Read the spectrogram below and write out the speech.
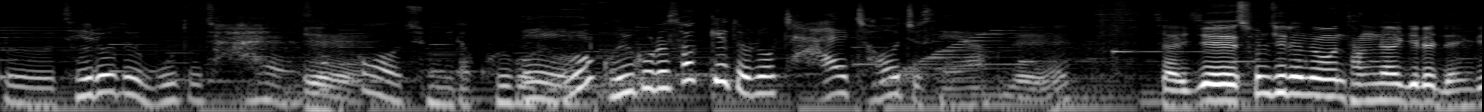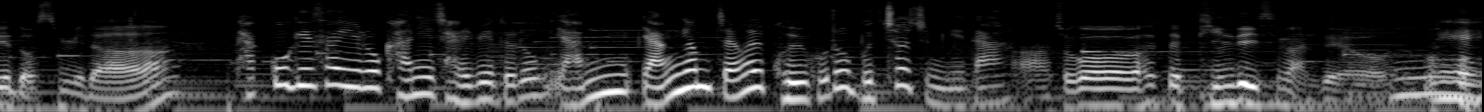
그 재료들 모두 잘 예. 섞어줍니다. 골고루. 네, 골고루 섞이도록 잘 저어주세요. 네. 자, 이제 손질해 놓은 닭날개를 냄비에 넣습니다. 닭고기 사이로 간이 잘 배도록 양, 양념장을 골고루 묻혀줍니다. 아, 저거 할 때 빈 데 있으면 안 돼요. 저거 네.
